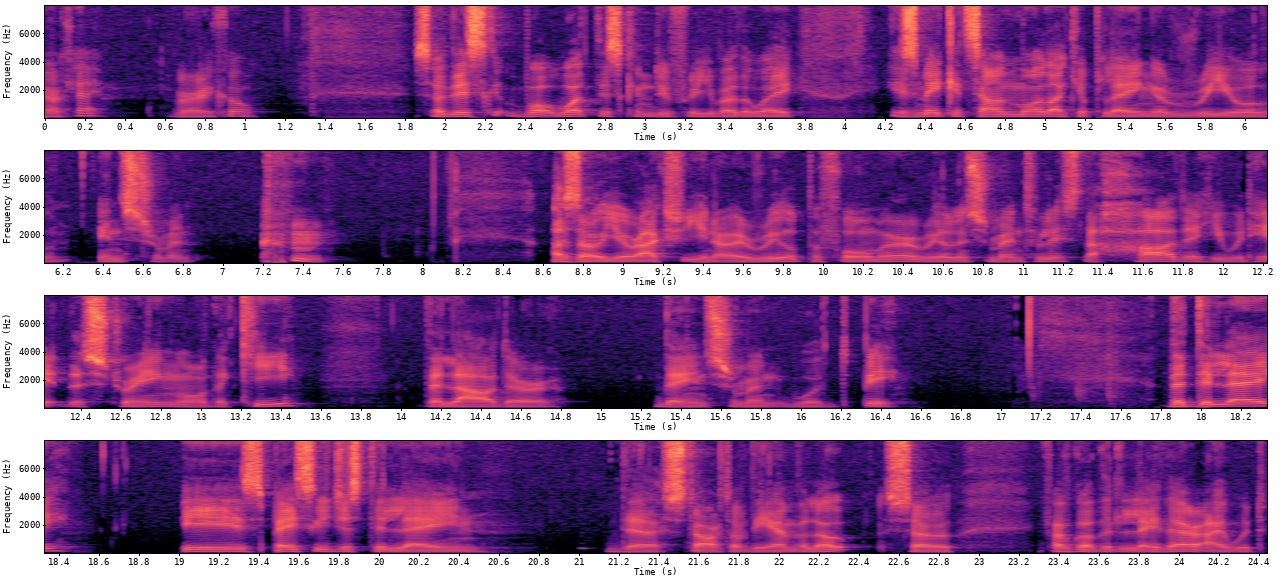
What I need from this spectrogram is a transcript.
Okay, very cool. So this what what this can do for you, by the way, is make it sound more like you're playing a real instrument. as though you're actually, you know, a real performer, a real instrumentalist, the harder he would hit the string or the key, the louder the instrument would be. The delay is basically just delaying the start of the envelope. So if I've got the delay there, I would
